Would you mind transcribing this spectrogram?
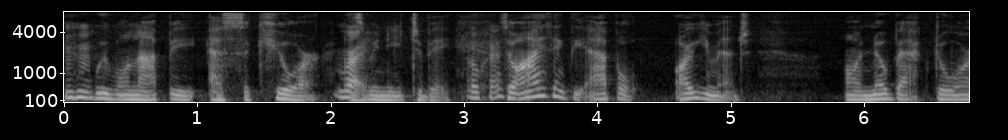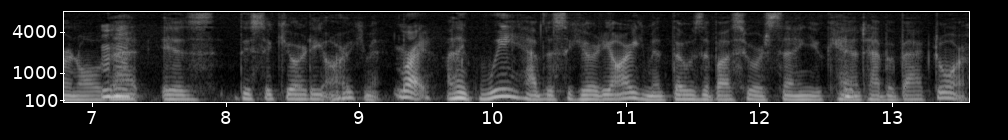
we will not be as secure Right. as we need to be. Okay. So I think the Apple argument on no backdoor and all of that is the security argument. Right. I think we have the security argument, those of us who are saying you can't have a back door.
